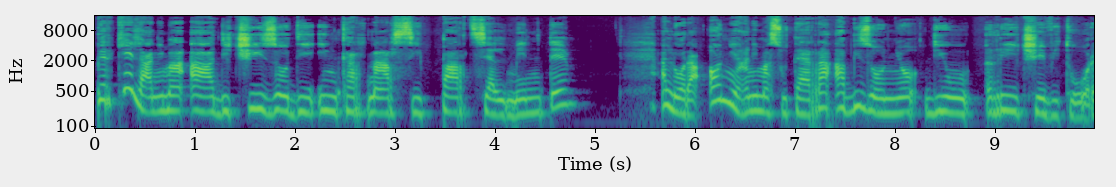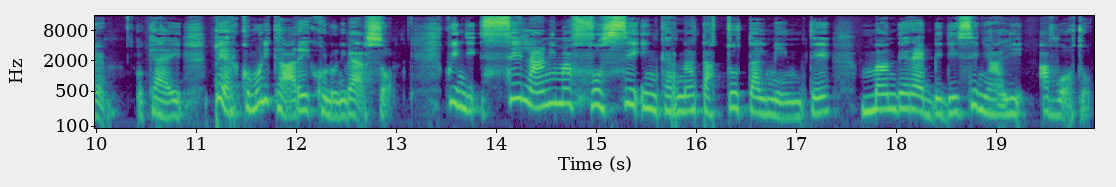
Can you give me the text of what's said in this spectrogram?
perché l'anima ha deciso di incarnarsi parzialmente? Allora, ogni anima su Terra ha bisogno di un ricevitore, ok? Per comunicare con l'universo. Quindi se l'anima fosse incarnata totalmente, manderebbe dei segnali a vuoto.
